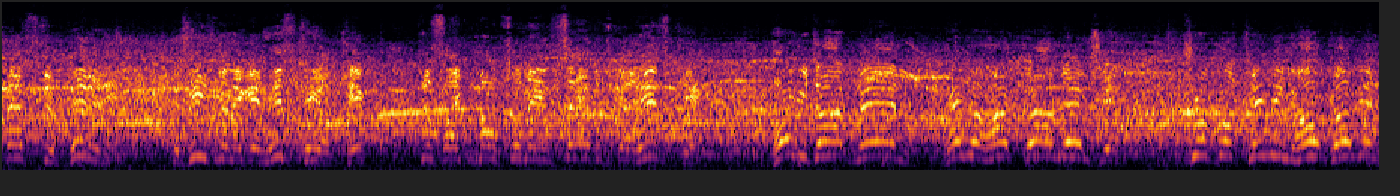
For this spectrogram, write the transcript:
That's stupidity. Because he's going to get his tail kicked just like Macho Man Savage got his kick. Honky Tonk Man and the Hart Foundation triple teaming Hulk Hogan,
